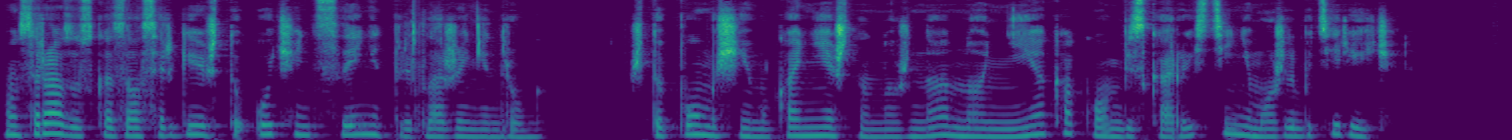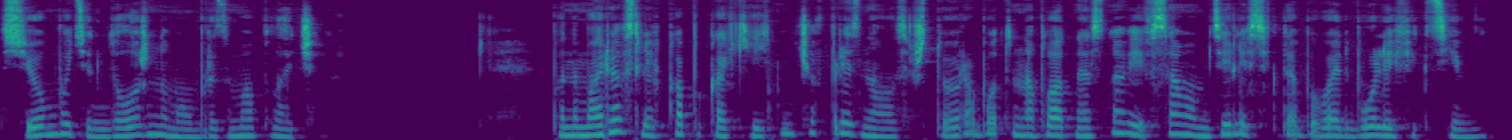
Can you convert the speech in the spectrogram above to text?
Он сразу сказал Сергею, что очень ценит предложение друга, что помощь ему, конечно, нужна, но ни о каком бескорыстии не может быть и речи. Все будет должным образом оплачено. Пономарев, слегка пококетничав, признался, что работа на платной основе и в самом деле всегда бывает более эффективней,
